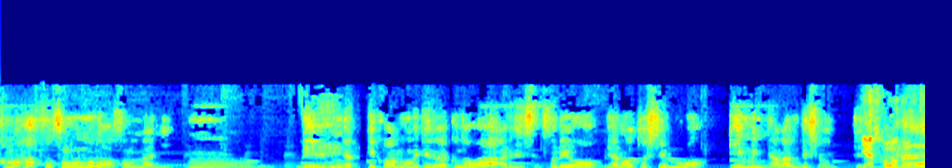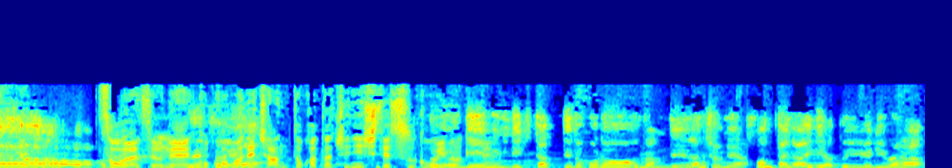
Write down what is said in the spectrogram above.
その発想そのものはそんなに。うん。で、みんな結構褒めていただくのは、あれですよ。それをやろうとしても、ゲームにならんでしょっていう。いやそうなんですよ そうなんですよね。ねここまでちゃんと形にしてすごいなって。それをゲームにできたってところなんで、なんでしょうね。本体のアイディアというよりは、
